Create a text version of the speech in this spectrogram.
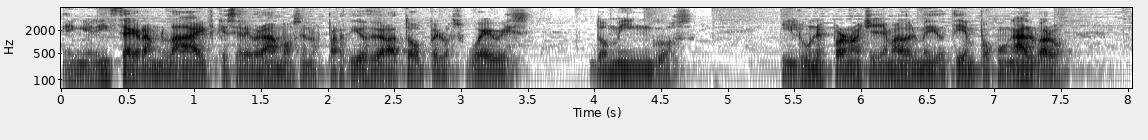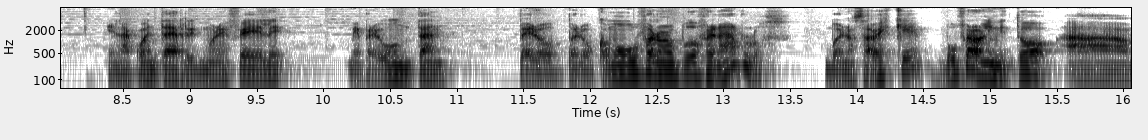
en el Instagram Live que celebramos en los partidos de hora tope los jueves, domingos y lunes por la noche llamado el medio tiempo con Álvaro en la cuenta de Ritmo NFL, me preguntan, pero, pero ¿cómo Búfalo no pudo frenarlos? Bueno, ¿sabes qué? Búfalo limitó a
